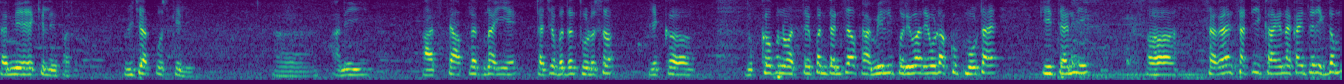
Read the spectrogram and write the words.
त्यांनी हे केले फार विचारपूस केली. आणि आज ते आपल्यात नाही आहे त्याच्याबद्दल थोडंसं एक दुःख पण वाटतं पण त्यांचा फॅमिली परिवार एवढा खूप मोठा आहे की त्यांनी सगळ्यांसाठी काही ना काहीतरी एकदम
